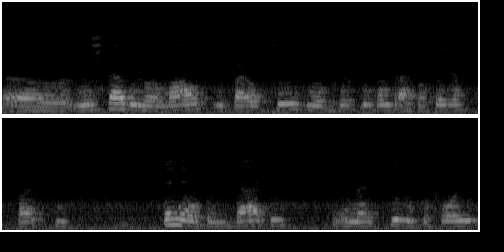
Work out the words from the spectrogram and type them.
uh, no estado normal e para o fim do objeto do contrato, ou seja, para que tenha utilidade naquilo que foi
